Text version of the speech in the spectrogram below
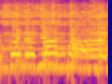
व्यापार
